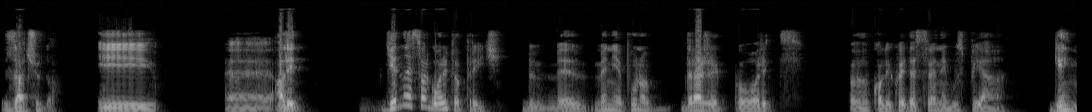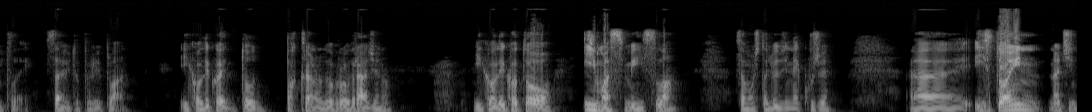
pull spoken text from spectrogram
Začudo. I, e, ali jedna je stvar govoriti o priči. E, Meni je puno draže govoriti koliko je Death Stranding uspija gameplay staviti u prvi plan. I koliko je to paklano dobro odrađeno. I koliko to ima smisla. Samo što ljudi ne kuže. E, I stojim, znači,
